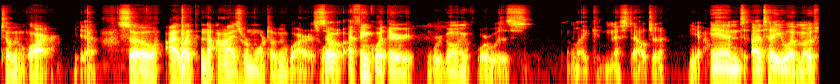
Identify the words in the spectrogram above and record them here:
Tobey Maguire. Yeah. So I liked, and the eyes were more Tobey Maguire as well. So I think what they were going for was like nostalgia. Yeah. And I tell you what most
